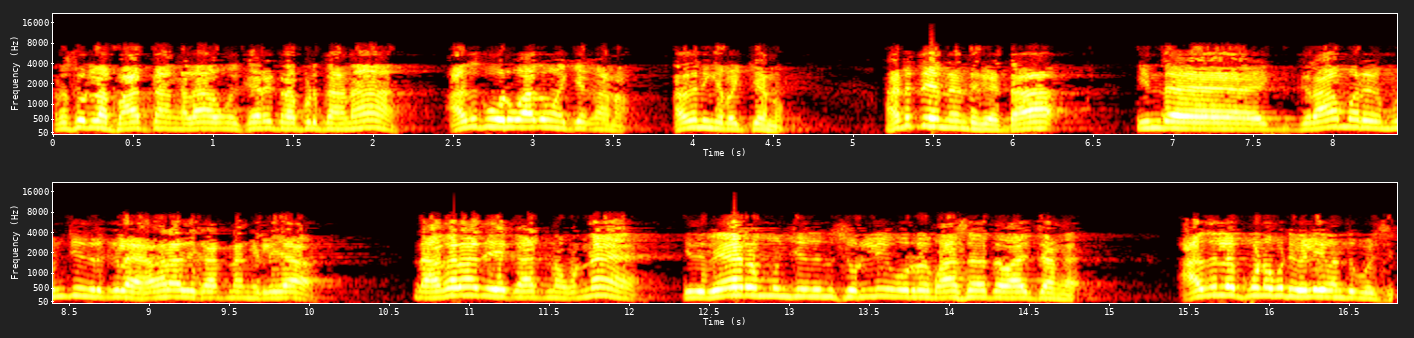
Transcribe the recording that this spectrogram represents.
ரசூல்லா பார்த்தாங்களா? உங்க கேரக்டர் அப்படித்தானா? அதுக்கு ஒரு வாதம் வைக்க காணும். அதை நீங்க வைக்கணும். அடுத்து என்னன்னு கேட்டா இந்த கிராமர் முஞ்சிது இருக்குல்ல அகராதி காட்டினாங்க இல்லையா? இந்த அகராதியை காட்டின உடனே இது வேற முஞ்சுதுன்னு சொல்லி ஒரு வாசகத்தை வாசிச்சாங்க. அதுல பூனைக்குட்டி வெளியே வந்து போச்சு.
